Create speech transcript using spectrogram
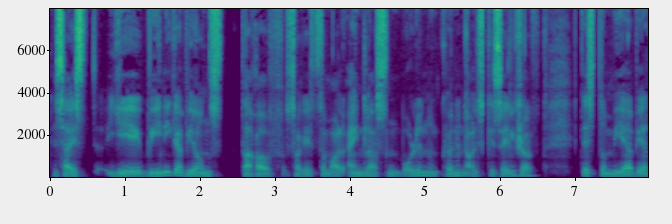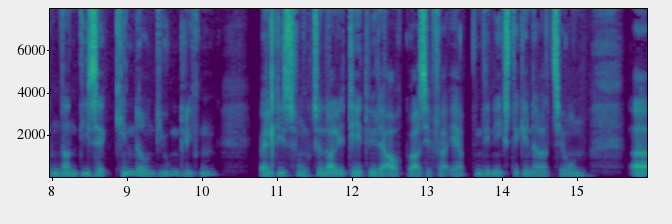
Das heißt, je weniger wir uns darauf, sage ich jetzt einmal, einlassen wollen und können als Gesellschaft, desto mehr werden dann diese Kinder und Jugendlichen, weil Dysfunktionalität wird ja auch quasi vererbt in die nächste Generation, äh,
